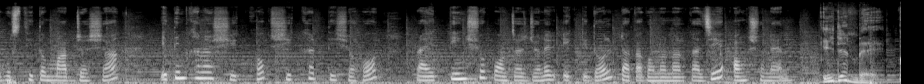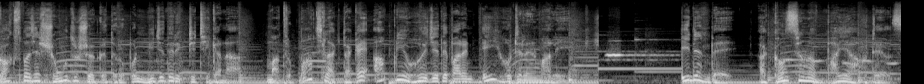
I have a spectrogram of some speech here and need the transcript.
অবস্থিত মাদ্রাসা, এতিমখানার শিক্ষক শিক্ষার্থী সহ প্রায় তিনশো পঞ্চাশ জনের একটি দল টাকা গণনার কাজে অংশ নেন। ইডেন বে কক্সবাজার সমুদ্র সৈকতের উপর নিজেদের একটি ঠিকানা। মাত্র পাঁচ লাখ টাকায় আপনিও হয়ে যেতে পারেন এই হোটেলের মালিক। Eden bay a concern of Bhaiya hotels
